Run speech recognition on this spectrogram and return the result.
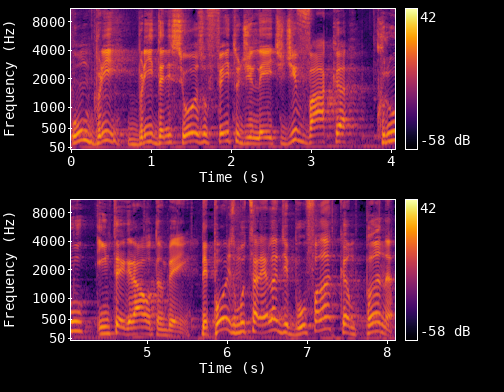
Um Brie, Brie delicioso, feito de leite de vaca, cru integral também. Depois, mozzarella de búfala campana,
